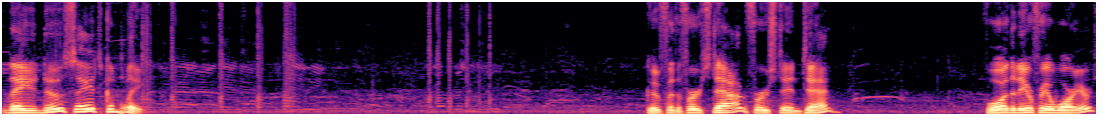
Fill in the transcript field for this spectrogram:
they do say it's complete. Good for the first down, first and 10 for the Deerfield Warriors.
